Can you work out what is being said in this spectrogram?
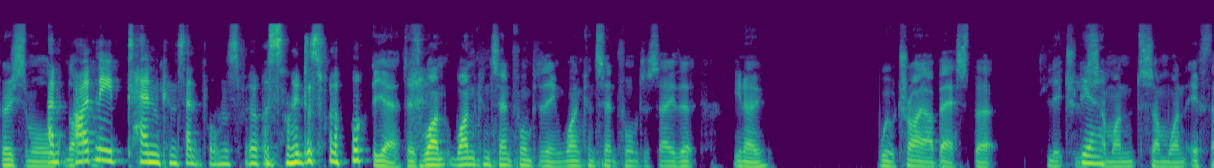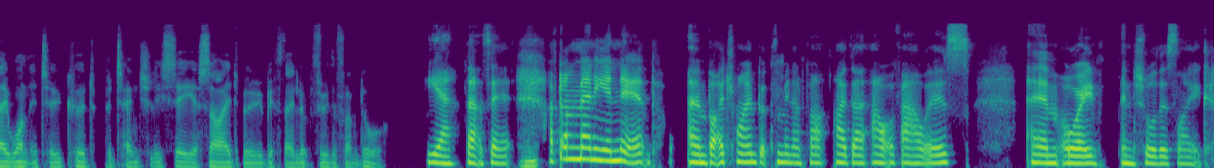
very small. And not- I'd need 10 consent forms for a signed as well. yeah. There's one one consent form thing, one consent form to say that you know we'll try our best, but literally Yeah. someone someone if they wanted to could potentially see a side boob if they look through the front door. Yeah, that's it. Mm. I've done many a nip, um, but I try and book them in either out of hours, um, or I ensure there's like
